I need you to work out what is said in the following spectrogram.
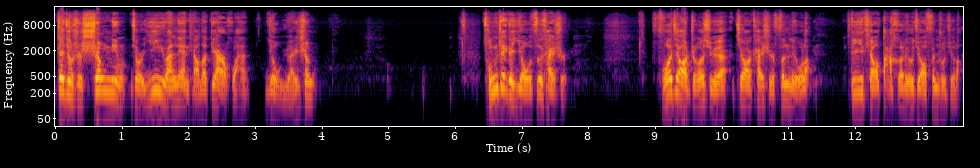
这就是生命，就是因缘链条的第二环有缘生。从这个有字开始，佛教哲学就要开始分流了，第一条大河流就要分出去了。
